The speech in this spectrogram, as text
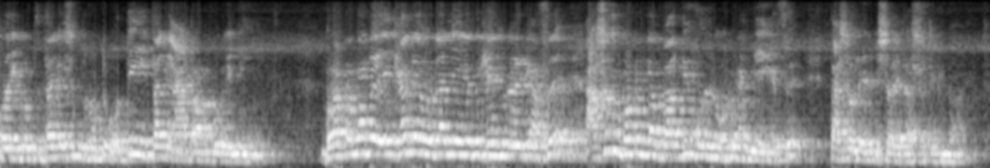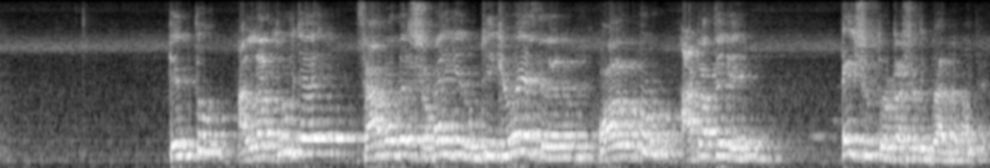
তৈরি করতে থাকে, শুধু রুটি হতেই থাকে, আটা পরে নিই। ঘটনাটা এখানে ওটা নিয়ে গেছে, খেজুরের কাছে। আসল ঘটনা বাদ দিয়ে অন্য ঘটনা নিয়ে গেছে। আসলে বিষয়টা সঠিক নয়। কিন্তু আল্লাহ রসুল যে সাহাবাদের সবাইকে রুটি খেয়েছিলেন অল্প আটা থেকে, এই সূত্রটা যায়।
